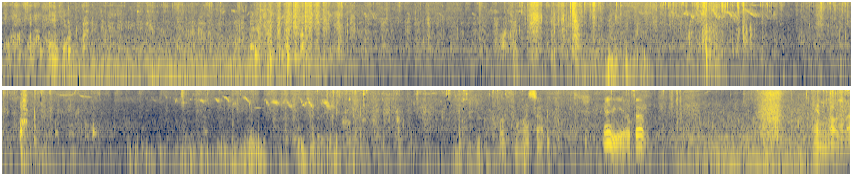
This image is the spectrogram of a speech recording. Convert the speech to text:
Thank you, thank you, thank you. What's up? Maybe, what's up? Hello, na.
